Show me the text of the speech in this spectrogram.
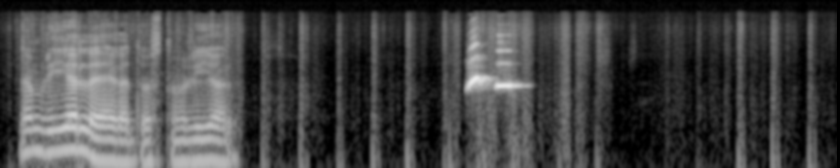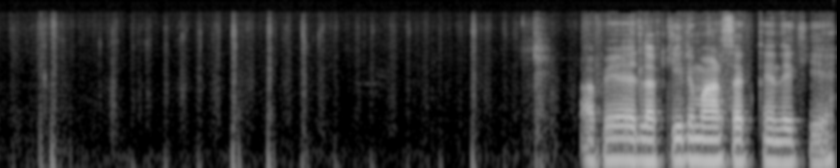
एकदम रियल रहेगा दोस्तों रियल आप ये लकीर मार सकते हैं, देखिए।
